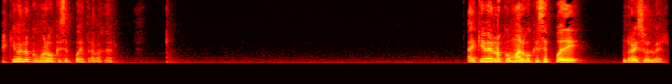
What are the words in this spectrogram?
hay que verlo como algo que se puede trabajar. Hay que verlo como algo que se puede resolver.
